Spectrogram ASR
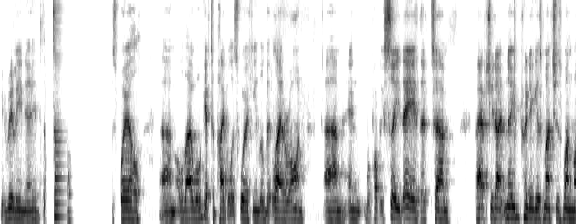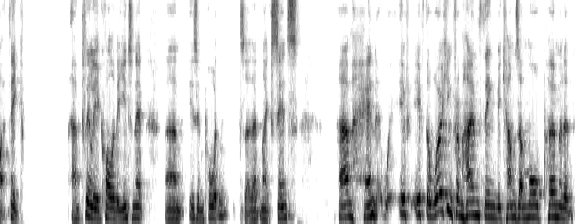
you really need as well. Um, although we'll get to paperless working a little bit later on, um, and we'll probably see there that um, perhaps you don't need printing as much as one might think. Um, clearly, a quality internet um, is important, so that makes sense. Um, and if, if the working from home thing becomes a more permanent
